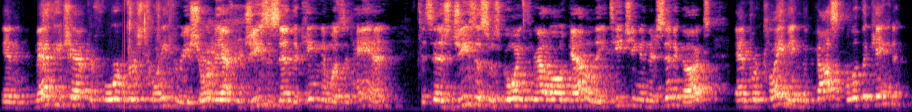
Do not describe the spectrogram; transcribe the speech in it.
in Matthew chapter 4, verse 23, shortly after Jesus said the kingdom was at hand, it says Jesus was going throughout all Galilee, teaching in their synagogues and proclaiming the gospel of the kingdom,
